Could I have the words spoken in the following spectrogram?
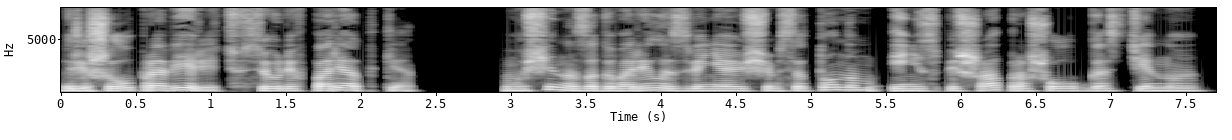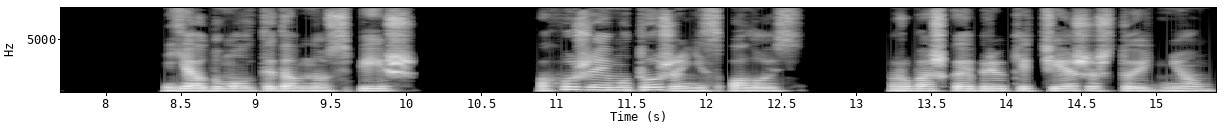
решил проверить, все ли в порядке. Мужчина заговорил извиняющимся тоном и не спеша прошел в гостиную. «Я думал, ты давно спишь». Похоже, ему тоже не спалось. Рубашка и брюки те же, что и днем.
